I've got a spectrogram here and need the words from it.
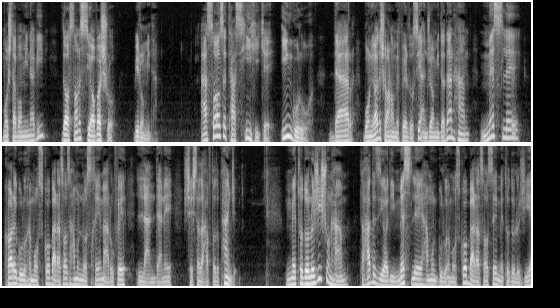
مشتبا مینوی داستان سیاوش رو بیرون میدن. اساس تصحیحی که این گروه در بنیاد شاهنامه فردوسی انجام می‌دادن هم مثل کار گروه مسکو بر اساس همون نسخه معروف لندن 675 متدولوژیشون هم تا حد زیادی مثل همون گروه مسکو بر اساس متدولوژی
